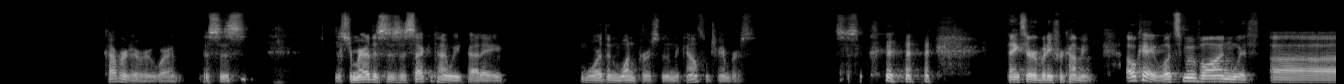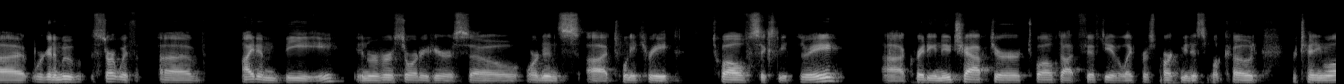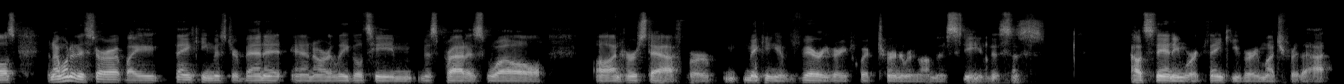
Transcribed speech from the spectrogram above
covered everywhere. This is, Mr. Mayor, this is the second time we've had a more than one person in the council chambers. Thanks, everybody, for coming. Okay, let's move on with, uh, we're gonna move, start with, uh, item B in reverse order here. So ordinance, uh, twenty-three twelve sixty-three. Uh, creating a new chapter 12.50 of the Lake Forest Park Municipal Code retaining walls. And I wanted to start out by thanking Mr. Bennett and our legal team, Ms. Pratt as well, uh, and her staff for making a very, very quick turnaround on this, Steve. This is outstanding work. Thank you very much for that.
